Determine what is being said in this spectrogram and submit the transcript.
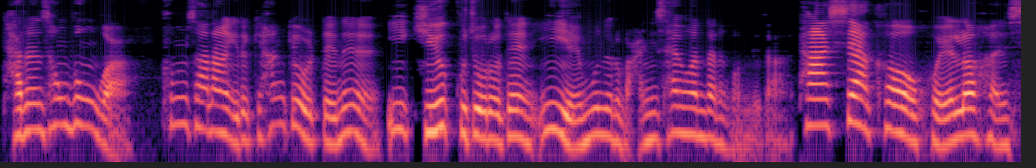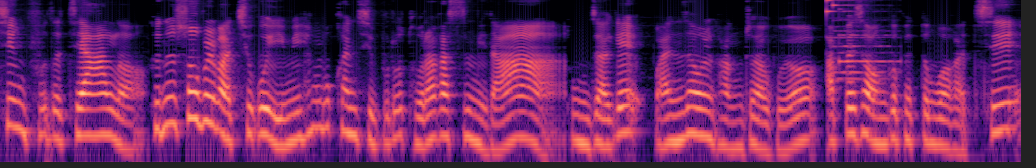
다른 성분과 품사랑 이렇게 함께 올 때는 이 기역 구조로 된 이 예문으로 많이 사용한다는 겁니다. 他下课回了很幸福的家了. 그는 수업을 마치고 이미 행복한 집으로 돌아갔습니다. 동작의 완성을 강조하고요. 앞에서 언급했던 것과 같이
